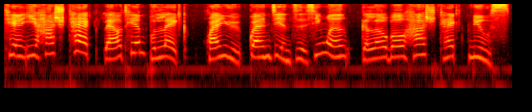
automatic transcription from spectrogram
天一 hashtag 聊天不累，环宇关键字新闻 global hashtag news。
